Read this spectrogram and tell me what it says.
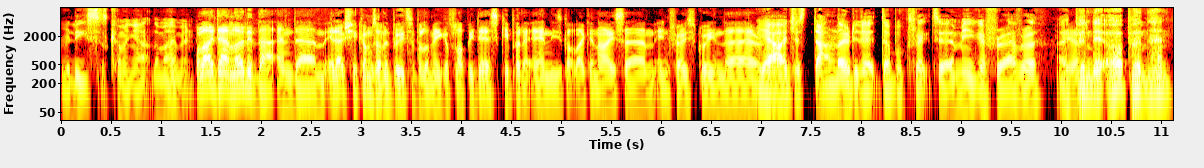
releases coming out at the moment. Well, I downloaded that, and um, it actually comes on a bootable Amiga floppy disk. You put it in, he's got like a nice um, intro screen there. Yeah, I just downloaded it, double clicked it, Amiga Forever, opened yeah. it up, and then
